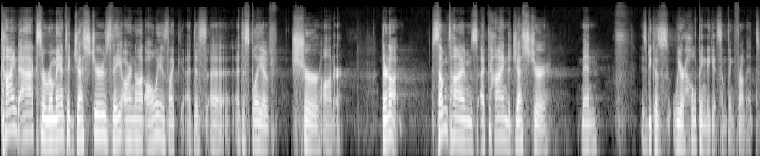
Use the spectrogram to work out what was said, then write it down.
Kind acts or romantic gestures, they are not always like a, dis, uh, a display of sure honor. They're not. Sometimes a kind gesture, men, is because we are hoping to get something from it.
